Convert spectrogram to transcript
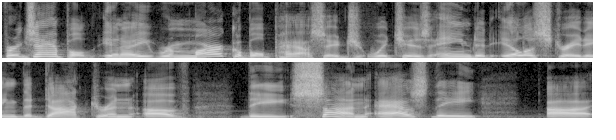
For example, in a remarkable passage which is aimed at illustrating the doctrine of the Son as the uh,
